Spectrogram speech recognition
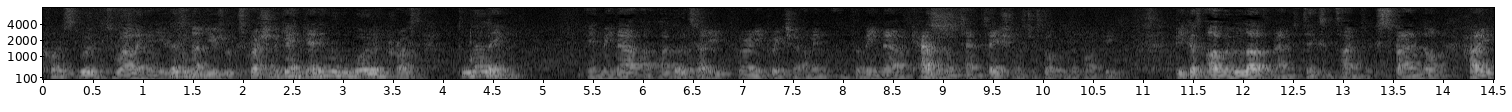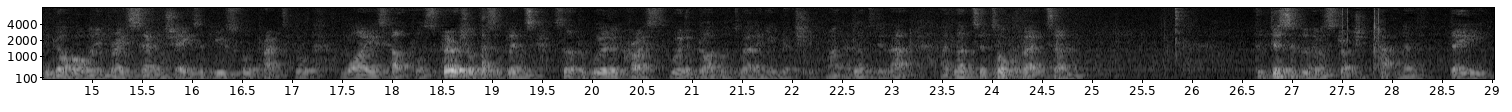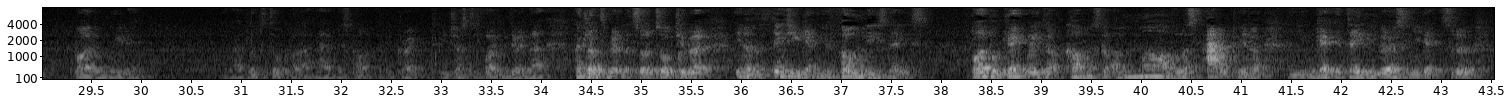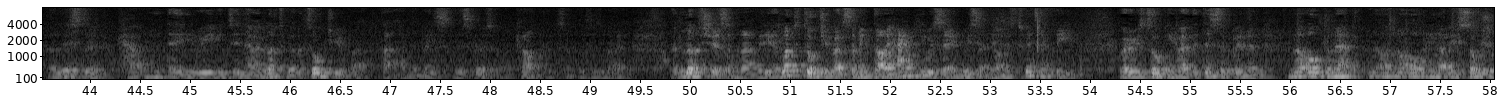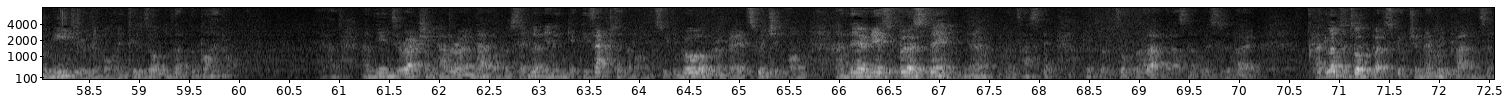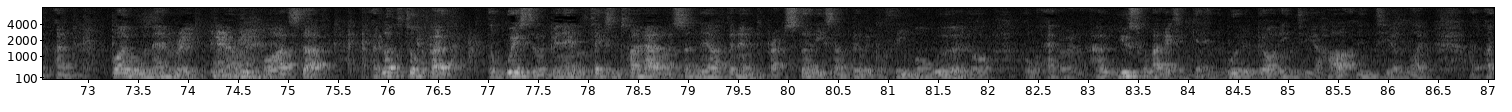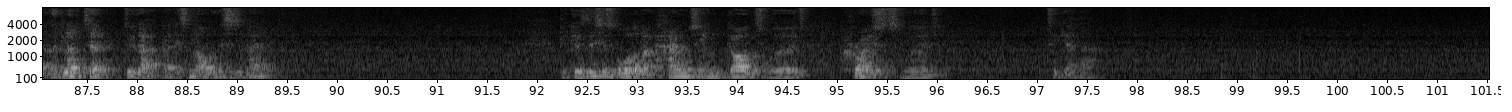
Christ's word dwelling in you. There's an unusual expression. Again, getting the word of Christ dwelling in me. Now, I, have got to tell you, for any preacher, I mean, for me now, a chasm of temptation has just opened at my feet. Because I would love now to take some time to expand on how you can go home and embrace seven shades of useful, practical, wise, helpful, spiritual disciplines so that the Word of Christ, the Word of God will dwell in you richly. Right? I'd love to do that. I'd love to talk about um, the discipline of a structured pattern of daily Bible reading. I'd love to talk about that now at this point. It'd be great to be justified in doing that. I'd love to be able to sort of talk to you about, you know, the things you get on your phone these days. BibleGateway.com has got a marvellous app, you know, and you can get your daily verse and you get sort of a list of calendar daily readings in there. I'd love to be able to talk to you about that on the basis of this verse, but I can't because this is about it. I'd love to share some of that with you. I'd love to talk to you about something Dai Hankey was saying recently on his Twitter feed where he was talking about the discipline of not, open up, not opening up his social media in the morning until he's opened up the Bible. And the interaction we had around that one was saying, look, you can get these apps at the moment, so you can roll over in bed, switch it on, and there it is, first thing. You know, fantastic. I'd love to talk about that, but that's not what this is about. I'd love to talk about scripture memory plans and, and Bible memory, you know, all that stuff. I'd love to talk about the wisdom of being able to take some time out on a Sunday afternoon to perhaps study some biblical theme or word or, or whatever, and how useful that is in getting the Word of God into your heart and into your life. I, I'd love to do that, but it's not what this is about. Because this is all about housing God's Word, Christ's Word, together.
